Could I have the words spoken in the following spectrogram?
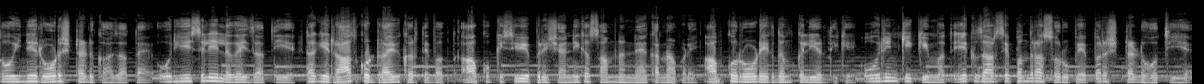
तो इन्हें रोड स्टड कहा जाता है और ये इसलिए लगाई जाती है ताकि रात को ड्राइव करते वक्त आपको किसी भी परेशानी का सामना न करना पड़े, आपको रोड एकदम क्लियर दिखे। और इनकी कीमत एक हज़ार से पंद्रह सौ रूपए पर स्टड होती है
